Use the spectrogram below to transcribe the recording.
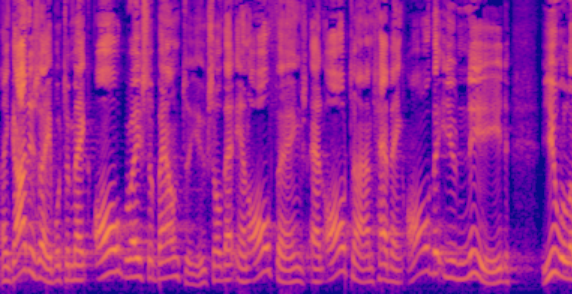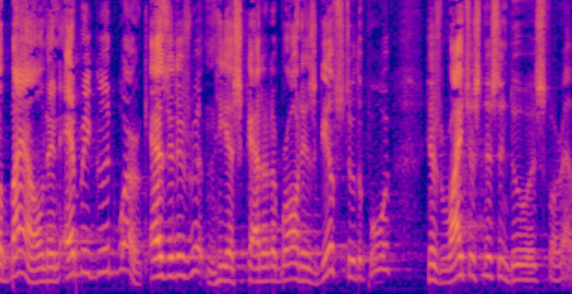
And God is able to make all grace abound to you, so that in all things, at all times, having all that you need, you will abound in every good work. As it is written, He has scattered abroad His gifts to the poor, His righteousness endures forever.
